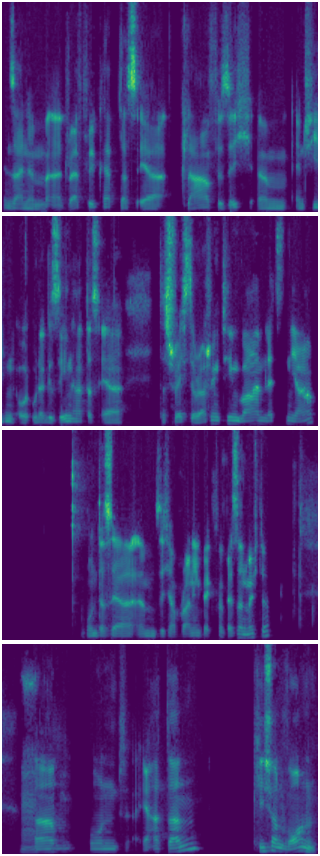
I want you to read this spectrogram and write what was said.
in seinem äh, Draft Recap, dass er klar für sich ähm, entschieden oder gesehen hat, dass er das schwächste Rushing Team war im letzten Jahr und dass er ähm, sich auf Running Back verbessern möchte. Mhm. Ähm, und er hat dann Keyshawn Vaughn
